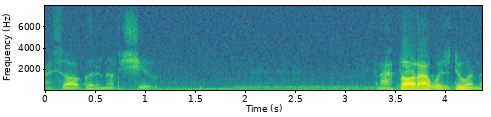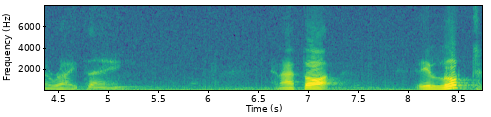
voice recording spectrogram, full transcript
I saw good enough to shoot. And I thought I was doing the right thing. And I thought it looked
